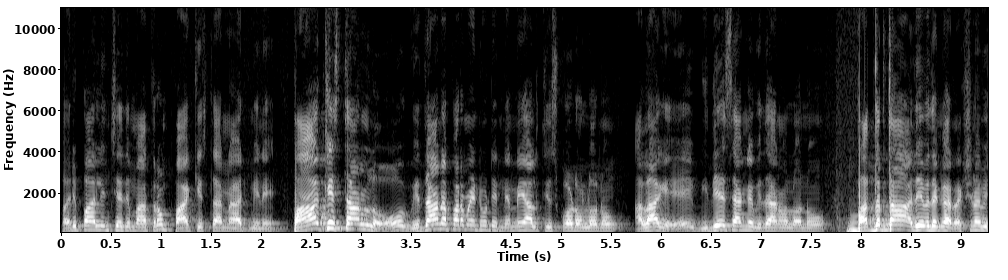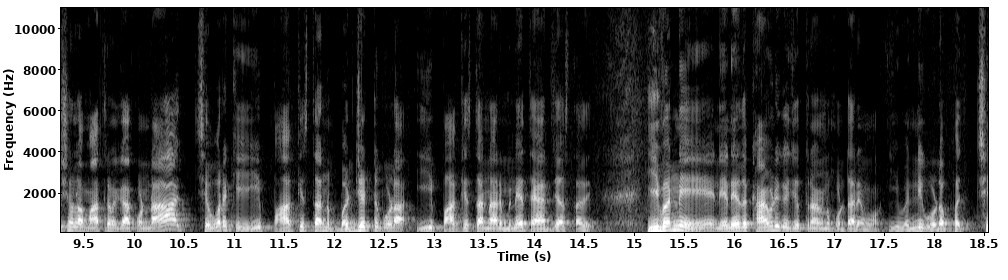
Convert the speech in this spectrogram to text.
పరిపాలించేది మాత్రం పాకిస్తాన్ ఆర్మీనే. పాకిస్తాన్లో విధానపరమైనటువంటి నిర్ణయాలు తీసుకోవడంలోనూ అలాగే విదేశాంగ విధానంలోనూ భద్రత అదేవిధంగా రక్షణ విషయంలో మాత్రమే కాకుండా చివరికి పాకిస్తాన్ బడ్జెట్ కూడా ఈ పాకిస్తాన్ ఆర్మీనే తయారు చేస్తుంది. ఇవన్నీ నేనేదో కామెడీగా చెప్తున్నాను అనుకుంటారేమో ఇవన్నీ కూడా పచ్చి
